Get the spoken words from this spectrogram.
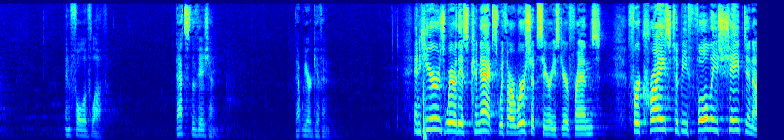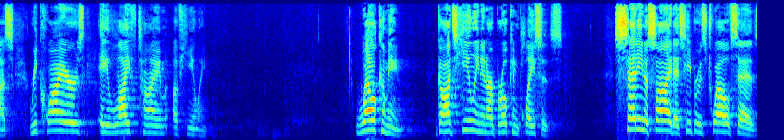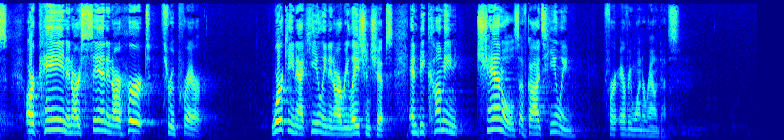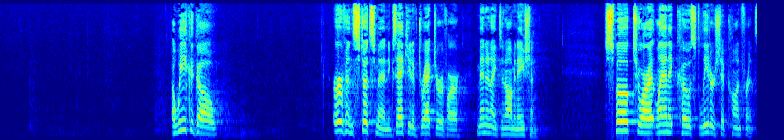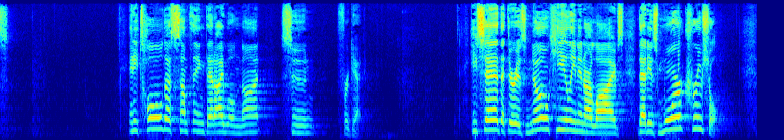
and full of love. That's the vision that we are given. And here's where this connects with our worship series, dear friends. For Christ to be fully shaped in us requires a lifetime of healing. Welcoming God's healing in our broken places, setting aside, as Hebrews 12 says, our pain and our sin and our hurt through prayer, working at healing in our relationships, and becoming channels of God's healing for everyone around us. A week ago, Ervin Stutzman, executive director of our Mennonite denomination, spoke to our Atlantic Coast Leadership Conference. And he told us something that I will not soon forget. He said that there is no healing in our lives that is more crucial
